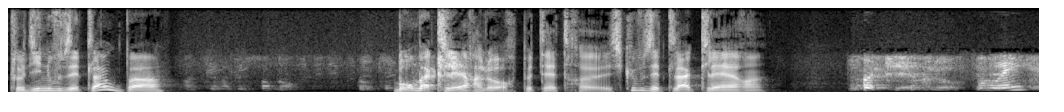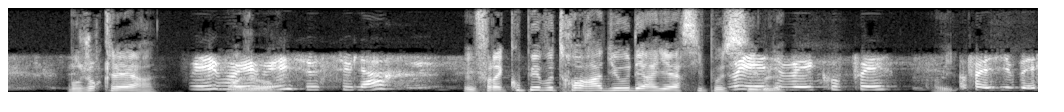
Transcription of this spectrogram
Claudine, vous êtes là ou pas? Bon, bah Claire alors, peut-être. Euh, Est-ce que vous êtes là, Claire? Oui, Bonjour Claire. oui, oui, Bonjour. oui, je suis là. Il faudrait couper votre radio derrière si Oui, possible. je vais couper. Oui. Enfin, je baisse.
